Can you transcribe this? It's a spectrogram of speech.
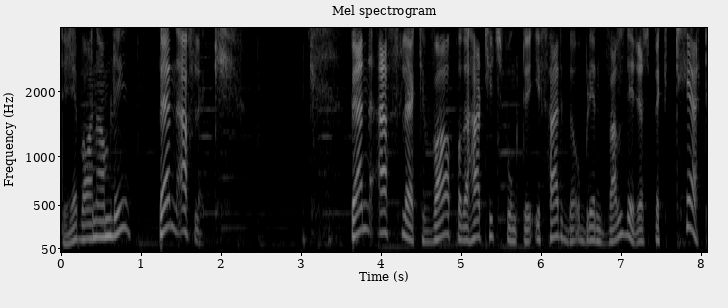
Det var nemlig Ben Affleck. Ben Affleck var på dette tidspunktet i ferd med å bli en veldig respektert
